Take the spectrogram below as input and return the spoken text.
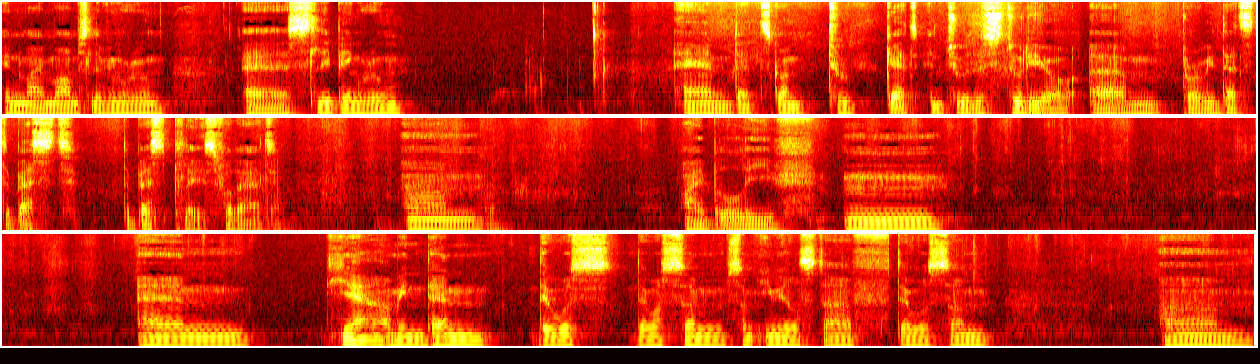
in my mom's living room uh, sleeping room. And that's going to get into the studio. Um, probably that's the best the best place for that. Um, i believe. Mm, and yeah i mean then there was there was some some email stuff. There was some um,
